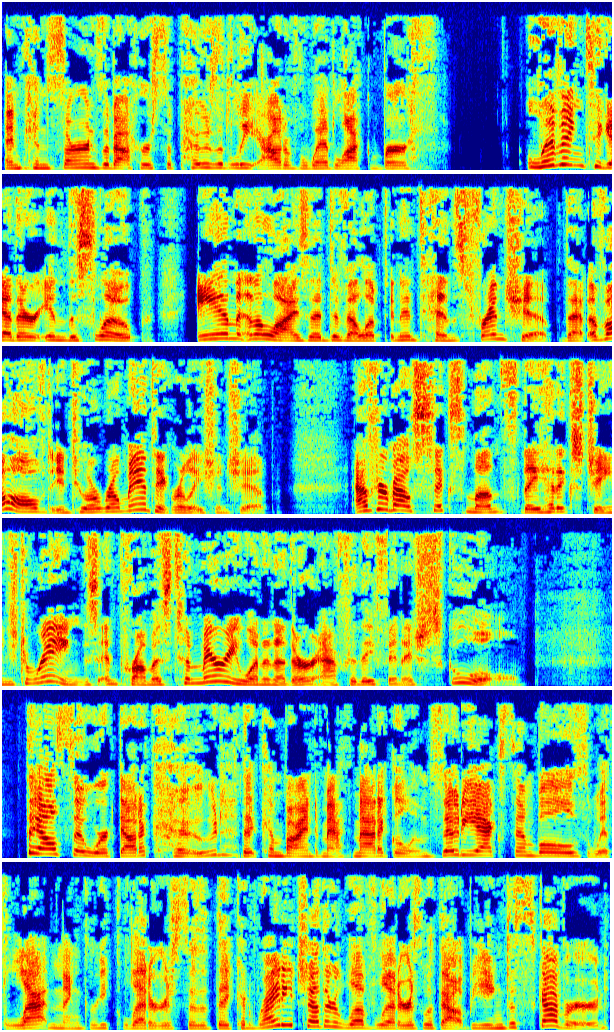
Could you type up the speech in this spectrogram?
and concerns about her supposedly out of wedlock birth. Living together in the slope, Anne and Eliza developed an intense friendship that evolved into a romantic relationship. After about six months, they had exchanged rings and promised to marry one another after they finished school. They also worked out a code that combined mathematical and zodiac symbols with Latin and Greek letters so that they could write each other love letters without being discovered.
